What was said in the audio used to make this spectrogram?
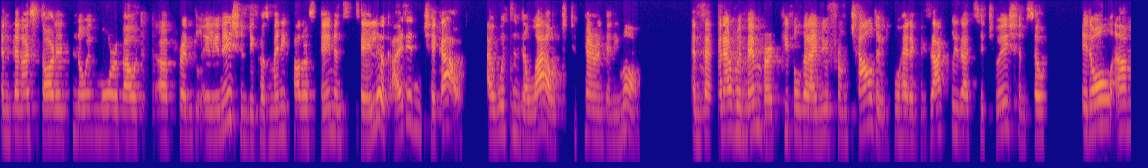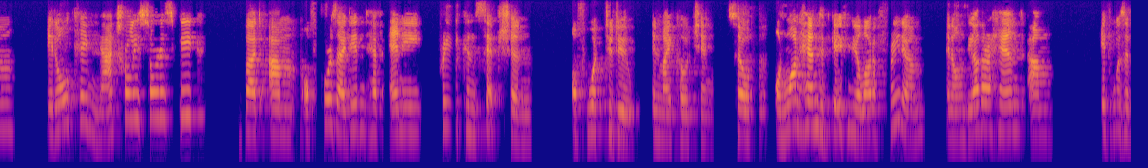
And then I started knowing more about uh, parental alienation because many fathers came and say, look, I didn't check out. I wasn't allowed to parent anymore. And then I remembered people that I knew from childhood who had exactly that situation. So it all um, it all came naturally, so to speak. But um, of course, I didn't have any preconception of what to do in my coaching. So on one hand, it gave me a lot of freedom, and on the other hand, um, it was a,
